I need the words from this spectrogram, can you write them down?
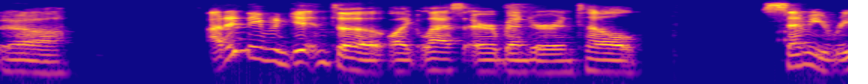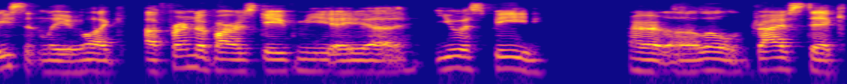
Yeah. I didn't even get into like Last Airbender until semi recently. Like a friend of ours gave me a uh, USB or a little drive stick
